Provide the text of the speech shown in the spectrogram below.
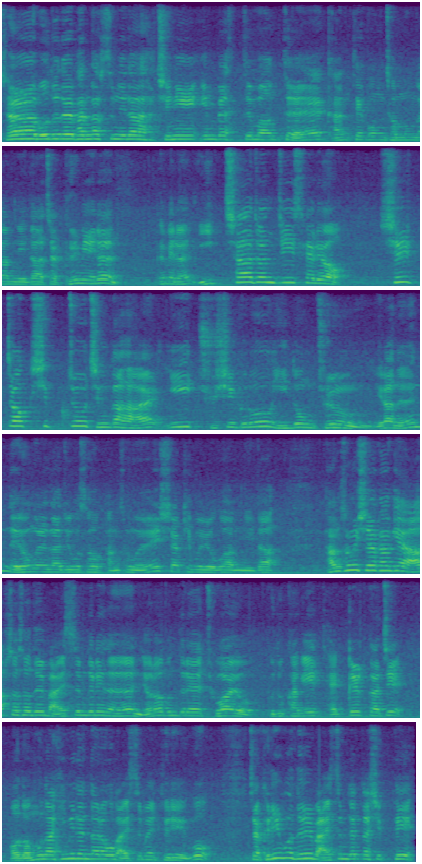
자 모두들 반갑습니다. 지니 인베스트먼트의 강태공 전문가입니다. 자 금일은 금일은 2차 전지 세력 실적 10조 증가할 이 주식으로 이동 중이라는 내용을 가지고서 방송을 시작해 보려고 합니다. 방송 시작하기에 앞서서 늘 말씀드리는 여러분들의 좋아요, 구독하기, 댓글까지 어, 너무나 힘이 된다라고 말씀을 드리고 자 그리고 늘 말씀드렸다시피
